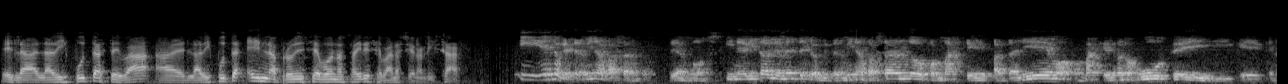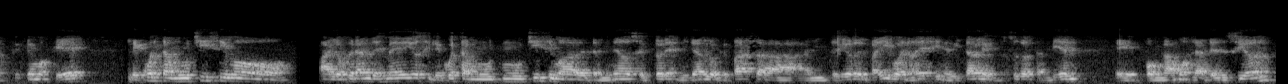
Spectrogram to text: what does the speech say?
eh, la, la disputa se va, a, la disputa en la provincia de Buenos Aires se va a nacionalizar. Y es lo que termina pasando, digamos, inevitablemente es lo que termina pasando, por más que pataleemos, por más que no nos guste y que, nos quejemos que le cuesta muchísimo a los grandes medios y le cuesta muchísimo a determinados sectores mirar lo que pasa al interior del país. Bueno, es inevitable que nosotros también eh, pongamos la atención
